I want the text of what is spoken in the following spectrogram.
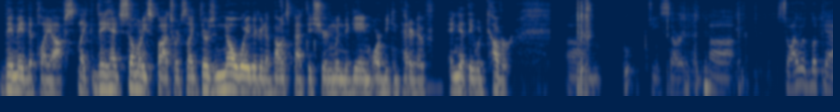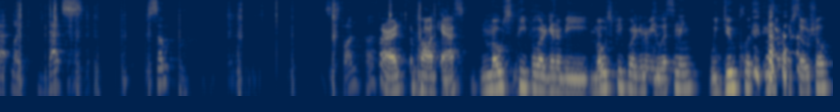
They made the playoffs. Like they had so many spots where it's like there's no way they're going to bounce back this year and win the game or be competitive, and yet they would cover. Um, oh, geez, sorry. Uh, so I would look at like that's some. This is fun, huh? All right, it's a podcast. Most people are gonna be most people are gonna be listening. We do clip things up for social.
